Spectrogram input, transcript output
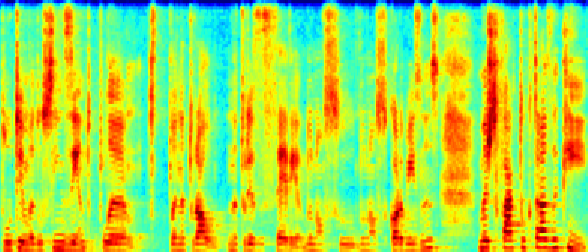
pelo tema do cinzento, pela, pela natural, natureza séria do nosso, do nosso core business, mas de facto o que traz aqui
